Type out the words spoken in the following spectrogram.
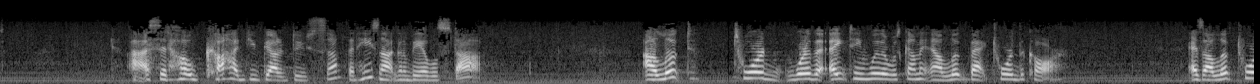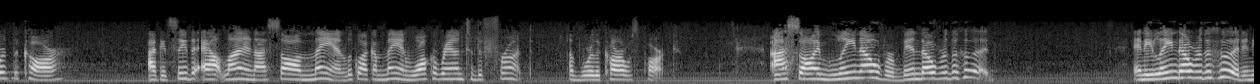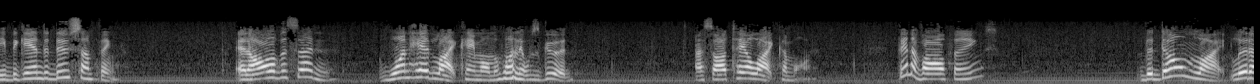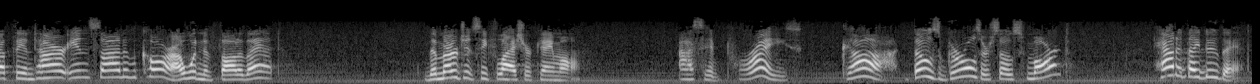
I said, Oh God, you've got to do something. He's not going to be able to stop. I looked toward where the 18 wheeler was coming, and I looked back toward the car. As I looked toward the car, I could see the outline, and I saw a man, look like a man, walk around to the front of where the car was parked. I saw him lean over, bend over the hood. And he leaned over the hood and he began to do something. And all of a sudden, one headlight came on, the one that was good. I saw a tail light come on. Then, of all things, the dome light lit up the entire inside of the car. I wouldn't have thought of that. The emergency flasher came on. I said, Praise God. Those girls are so smart. How did they do that?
